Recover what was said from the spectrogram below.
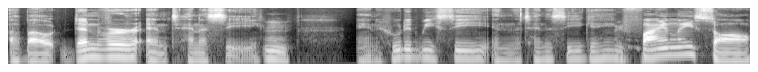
about Denver and Tennessee. Mm. And who did we see in the Tennessee game? We finally saw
